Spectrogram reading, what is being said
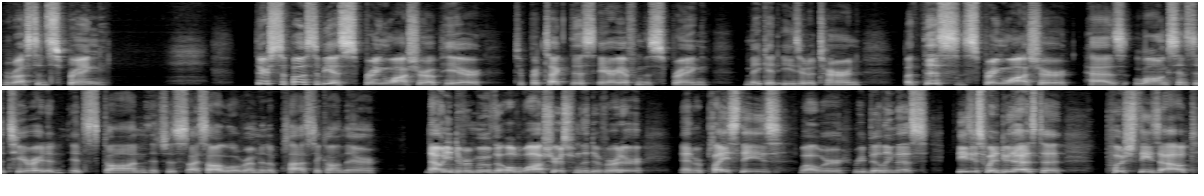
rusted spring. There's supposed to be a spring washer up here to protect this area from the spring make it easier to turn. But this spring washer has long since deteriorated. It's gone. It's just, I saw a little remnant of plastic on there. Now we need to remove the old washers from the diverter and replace these while we're rebuilding this. The easiest way to do that is to push these out,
